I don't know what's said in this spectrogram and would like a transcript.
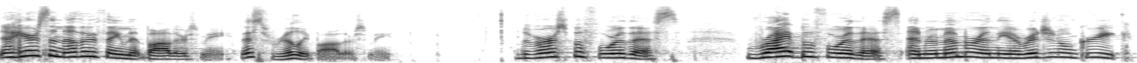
Now, here's another thing that bothers me. This really bothers me. The verse before this, right before this, and remember in the original Greek,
